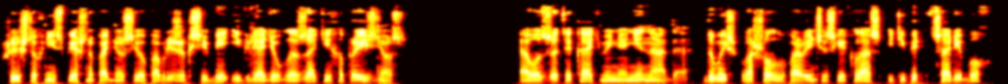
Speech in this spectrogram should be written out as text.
Шиштов неспешно поднес его поближе к себе и, глядя в глаза, тихо произнес. «А вот затыкать меня не надо. Думаешь, вошел в управленческий класс и теперь царь и бог?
